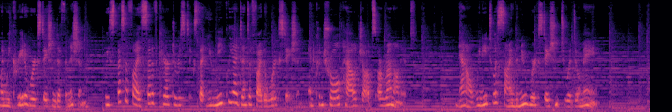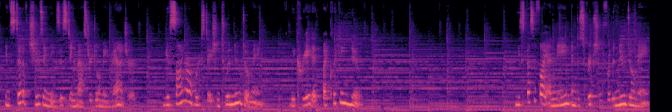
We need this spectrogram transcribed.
When we create a workstation definition, we specify a set of characteristics that uniquely identify the workstation and control how jobs are run on it. Now, we need to assign the new workstation to a domain. Instead of choosing the existing Master Domain Manager, we assign our workstation to a new domain. We create it by clicking New. We specify a name and description for the new domain.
